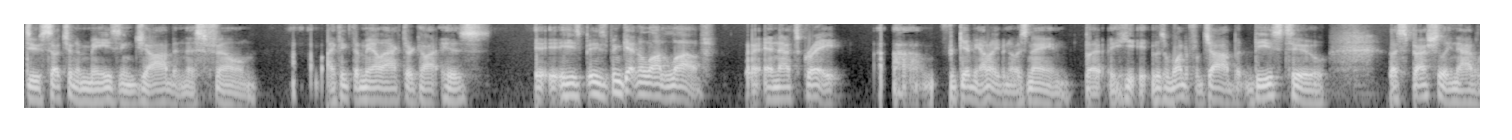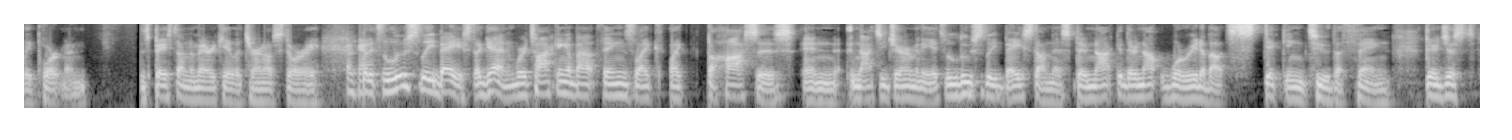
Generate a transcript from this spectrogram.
do such an amazing job in this film. I think the male actor got his. He's he's been getting a lot of love, and that's great um, forgive me, I don't even know his name, but he it was a wonderful job. But these two, especially Natalie Portman, it's based on the Mary Kay Letourneau story, okay. but it's loosely based. Again, we're talking about things like like the Hosses in Nazi Germany. It's loosely based on this. They're not they're not worried about sticking to the thing. They're just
